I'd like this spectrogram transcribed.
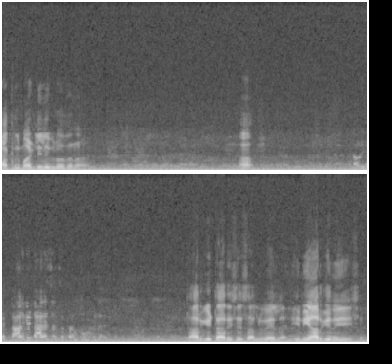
ಯಾಕ್ರಿ ಮಾಡಲಿಲ್ಲ ವಿರೋಧನ? ಹಾಂ? ಟಾರ್ಗೆಟ್ ಆರ್ ಎಸ್ ಎಸ್ ಅಂತ ಅನ್ಕೊಂಡ್ಬಿಟ್ಟಿದ್ದಾರೆ. ಟಾರ್ಗೆಟ್ ಆರ್ ಎಸ್ ಎಸ್ ಅಲ್ವೇ ಇಲ್ಲ any organisation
